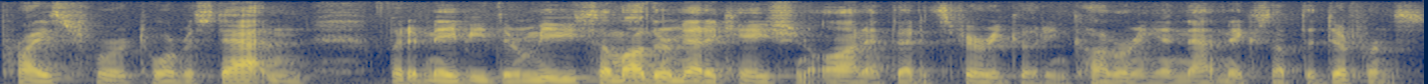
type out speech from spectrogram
price for atorvastatin, but it may be there may be some other medication on it that it's very good in covering and that makes up the difference.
